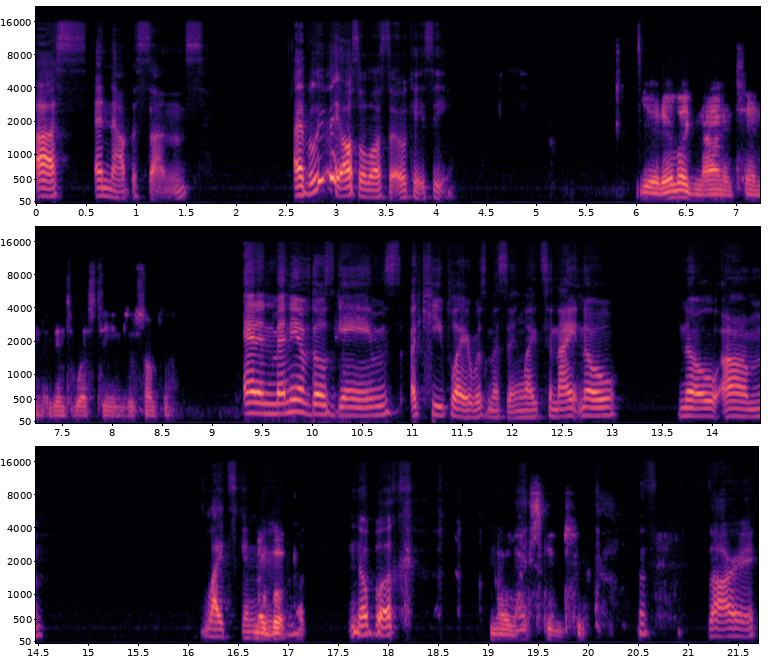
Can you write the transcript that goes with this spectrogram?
us, and now the Suns. I believe they also lost to OKC. yeah, they're like 9 and 10 against West teams or something. And in many of those games, a key player was missing. Like tonight, no, no, um, light skin, No book. no book. No light skinned dude. Sorry,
